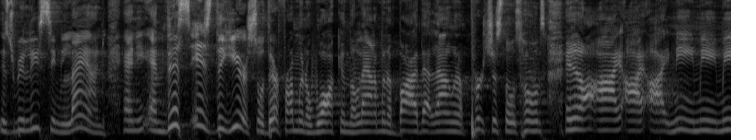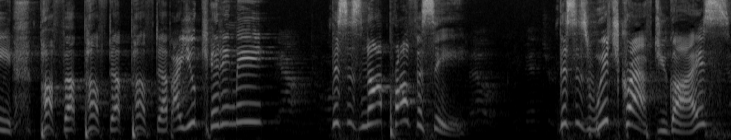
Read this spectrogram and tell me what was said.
is releasing land. And, and this is the year. So therefore, I'm going to walk in the land. I'm going to buy that land. I'm going to purchase those homes. And I, I, I, me, me, me, puffed up, puffed up, puffed up. Are you kidding me? Yeah. This is not prophecy. This is witchcraft, you guys.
